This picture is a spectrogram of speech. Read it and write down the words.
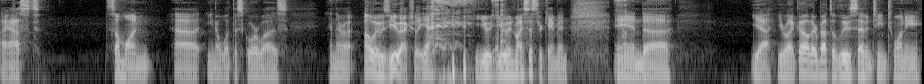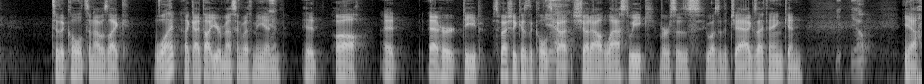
I asked someone uh, you know what the score was and they're like, "Oh, it was you actually." Yeah. you yeah. you and my sister came in. And uh, yeah, you were like, "Oh, they're about to lose 17-20 to the Colts." And I was like, "What?" Like I thought you were messing with me and it oh, it that hurt deep, especially because the Colts yeah. got shut out last week versus who was it, the Jags, I think, and yep, yeah,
